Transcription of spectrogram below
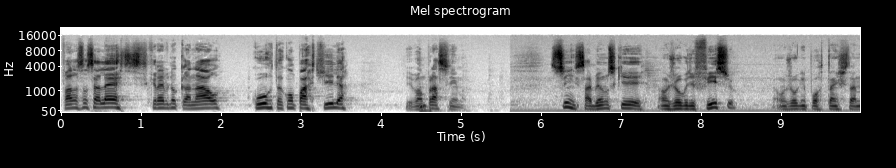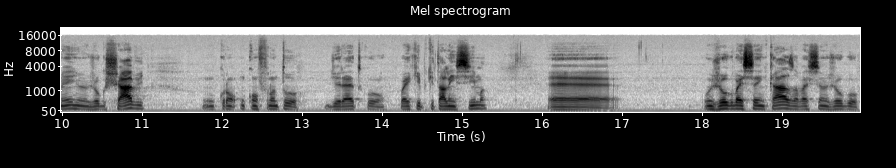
Fala São Celeste, se inscreve no canal, curta, compartilha e vamos para cima. Sim, sabemos que é um jogo difícil, é um jogo importante também, um jogo chave, um, um confronto direto com, com, a equipe que está lá em cima. É, o jogo vai ser em casa, vai ser um jogo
